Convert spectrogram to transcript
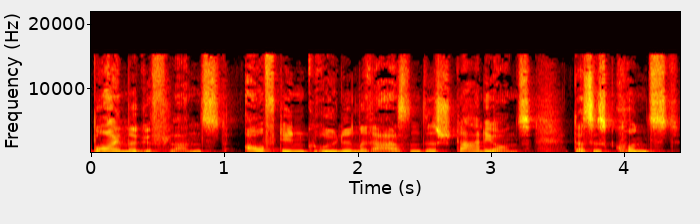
Bäume gepflanzt auf den grünen Rasen des Stadions. Das ist Kunst.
